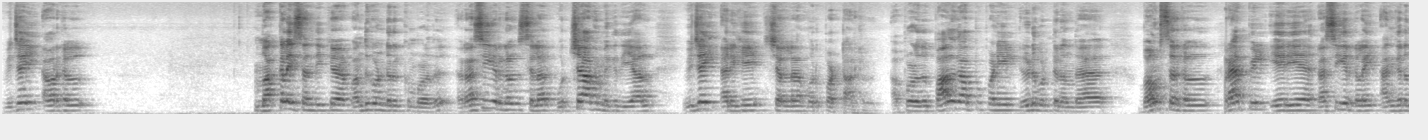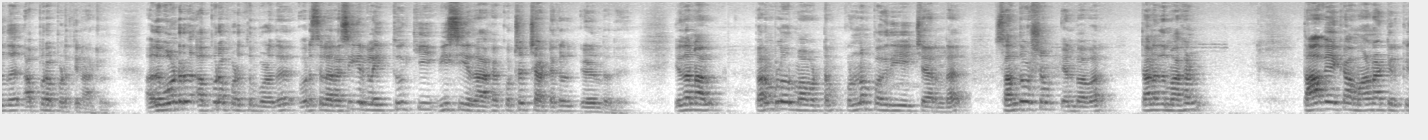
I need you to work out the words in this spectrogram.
விஜய் அவர்கள் மக்களை சந்திக்க வந்து கொண்டிருக்கும் பொழுது ரசிகர்கள் சிலர் உற்சாக மிகுதியால் விஜய் அருகே செல்ல முற்பட்டார்கள். அப்பொழுது பாதுகாப்பு பணியில் ஈடுபட்டிருந்த பவுன்சர்கள் ரேப்பில் ஏறிய ரசிகர்களை அங்கிருந்து அப்புறப்படுத்தினார்கள். அதுபோன்று அப்புறப்படுத்தும் பொழுது ஒரு சில ரசிகர்களை தூக்கி வீசியதாக குற்றச்சாட்டுகள் எழுந்தது. இதனால் பெரம்பலூர் மாவட்டம் குன்னம் பகுதியைச் சேர்ந்த சந்தோஷம் என்பவர் தனது மகன் தாவேகா மாநாட்டிற்கு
